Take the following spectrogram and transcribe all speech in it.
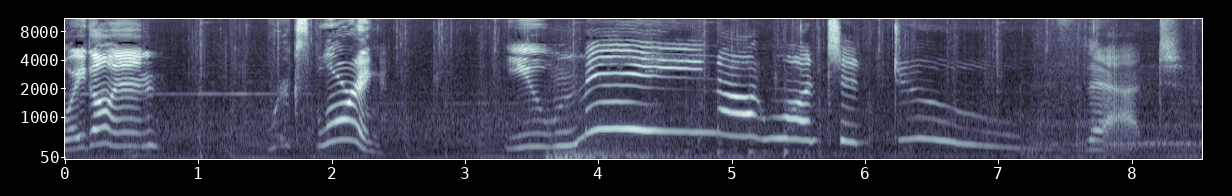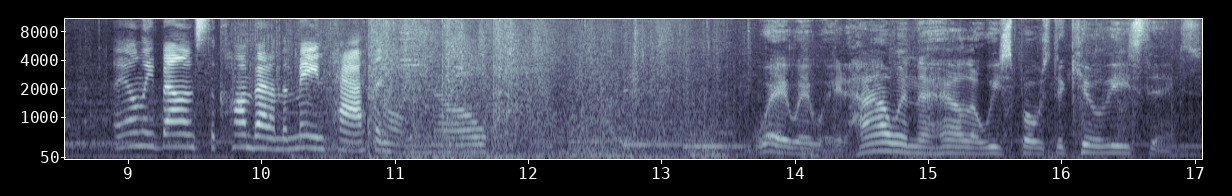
Uh, where you going? We're exploring. You may not want to do that. I only balanced the combat on the main path and. Oh Wait, wait, wait. How in the hell are we supposed to kill these things?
